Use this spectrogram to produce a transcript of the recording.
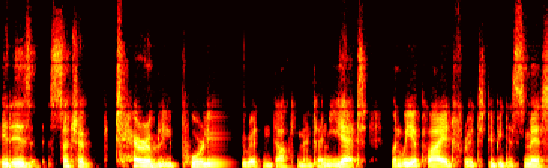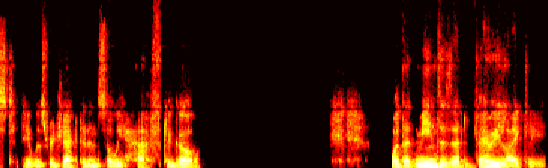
It is such a terribly poorly written document. And yet, when we applied for it to be dismissed, it was rejected. And so we have to go. What that means is that very likely,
